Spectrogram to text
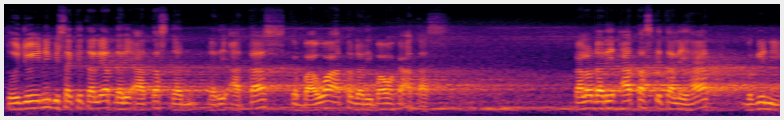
Tujuh ini bisa kita lihat dari atas dan dari atas ke bawah atau dari bawah ke atas. Kalau dari atas kita lihat begini,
